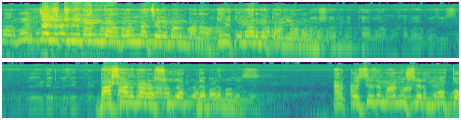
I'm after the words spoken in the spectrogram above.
তোমার মন চাইলে তুমি মানবা, মন না চাইলে মানবা না। তুমি তোমার মতো, আমি আমার মতো। বাসার দ্বারা সুরাত লেবাস বুঝাইছে আর কইছে যে মানুষের মতো।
